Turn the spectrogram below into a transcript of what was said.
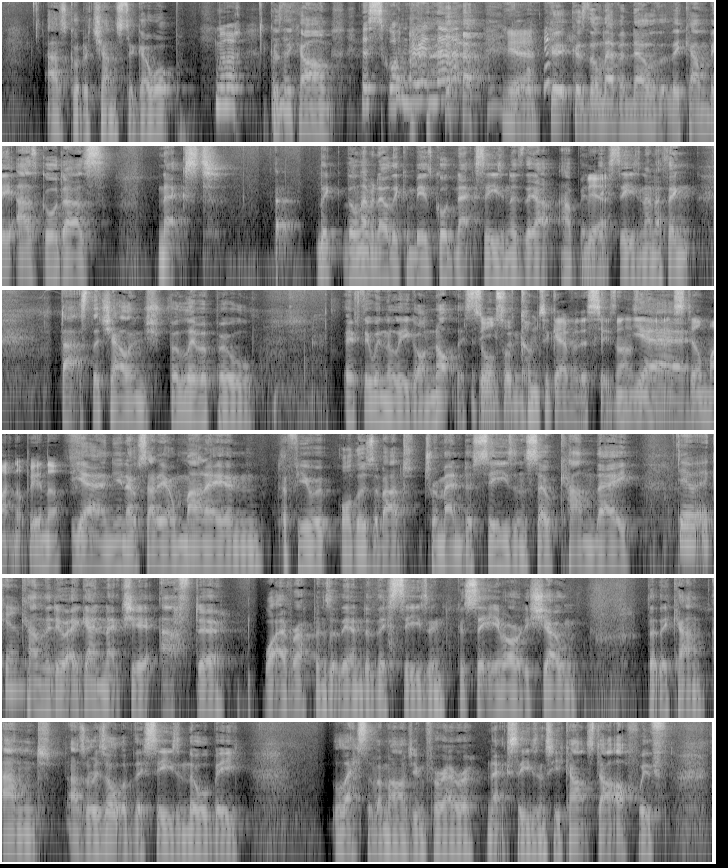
as good a chance to go up because they can't They're squandering that. yeah, because they'll never know that they can be as good as next. uh, They, they'll never know they can be as good next season as they are, have been Yeah. this season, and I think that's the challenge for Liverpool if they win the league or not this season. it's season. all sort of come together this season. Hasn't Yeah. it? it still might not be enough. yeah, and you know Sadio Mane and a few others have had tremendous seasons. So can they Do it again. can they do it again next year after whatever happens at the end of this season? Because City have already shown that they can, and as a result of this season, there will be less of a margin for error next season. So you can't start off with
